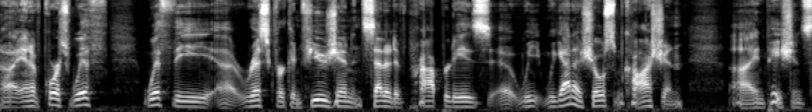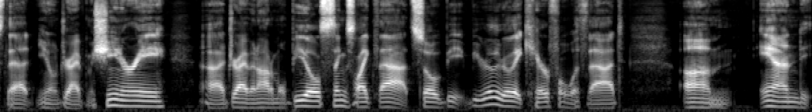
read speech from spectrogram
uh, and of course, with with the uh, risk for confusion and sedative properties, uh, we we got to show some caution uh, in patients that you know drive machinery, uh, driving automobiles, things like that. So be be really really careful with that. Um, and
